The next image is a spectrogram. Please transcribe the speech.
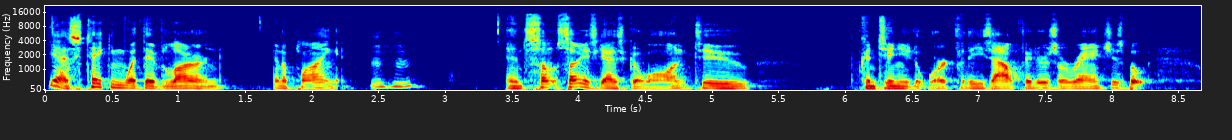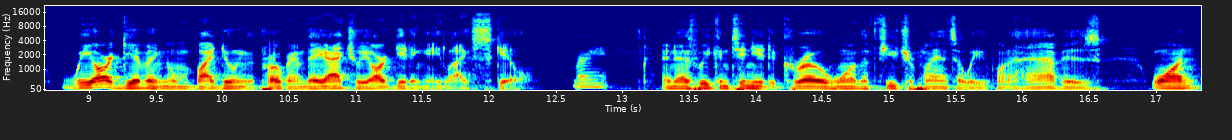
Yeah, it's taking what they've learned and applying it. Mm-hmm. And some some of these guys go on to continue to work for these outfitters or ranches, but we are giving them by doing the program. They actually are getting a life skill. Right. And as we continue to grow, one of the future plans that we want to have is one,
